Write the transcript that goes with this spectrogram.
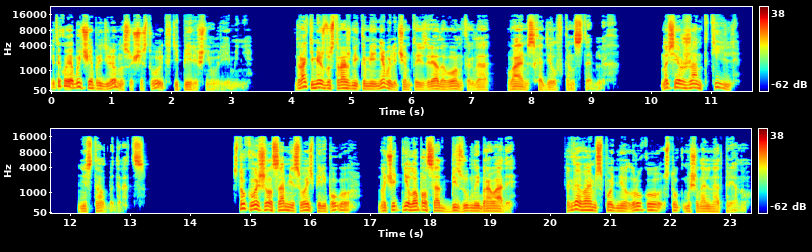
И такой обычай определенно существует в теперешнем времени. Драки между стражниками не были чем-то из ряда вон, когда Ваймс ходил в констеблях. Но сержант Киль не стал бы драться. Стук вышел сам не свой с перепугу, но чуть не лопался от безумной бравады. Когда Ваймс поднял руку, Стук машинально отпрянул.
